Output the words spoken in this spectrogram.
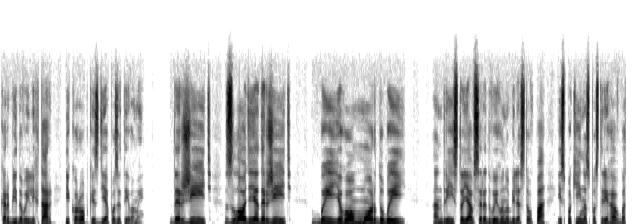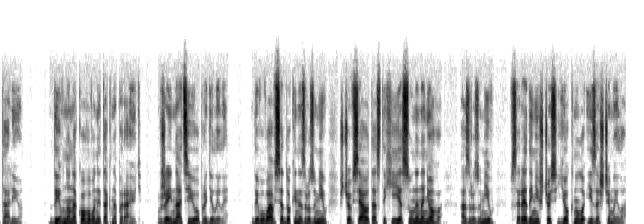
карбідовий ліхтар і коробки з діапозитивами. Держіть! Злодія держіть! Бий його, морду бий! Андрій стояв серед вигону біля стовпа і спокійно спостерігав баталію. Дивно, на кого вони так напирають. Вже й націю оприділили. Дивувався, доки не зрозумів, що вся ота стихія суне на нього, а зрозумів, всередині щось йокнуло і защемило.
